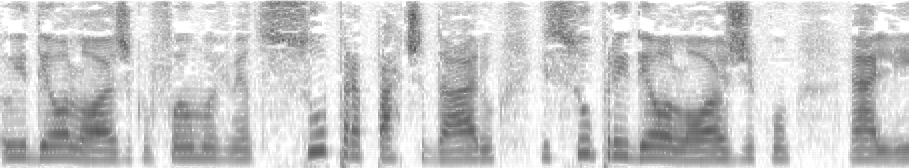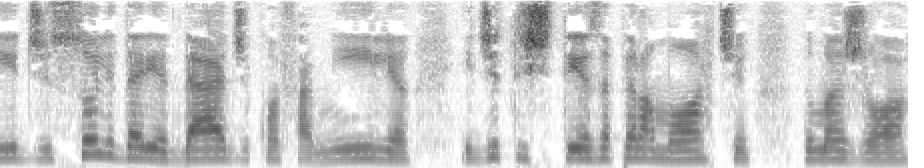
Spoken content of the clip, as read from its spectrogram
ou ideológico, foi um movimento suprapartidário e supraideológico ali de solidariedade com a família e de tristeza pela morte do Major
